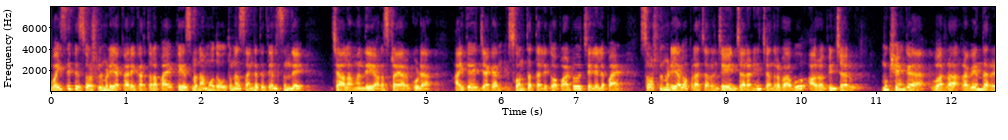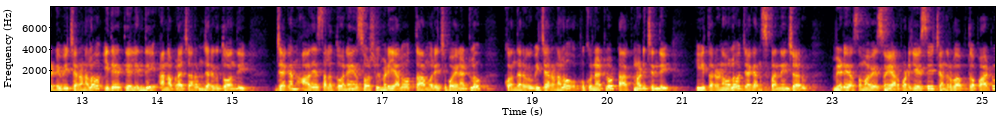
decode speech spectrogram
వైసీపీ సోషల్ మీడియా కార్యకర్తలపై కేసులు నమోదవుతున్న సంగతి తెలిసిందే. చాలామంది అరెస్ట్ అయ్యారు కూడా. అయితే జగన్ సొంత తల్లితో పాటు చెల్లెలపై సోషల్ మీడియాలో ప్రచారం చేయించారని చంద్రబాబు ఆరోపించారు. ముఖ్యంగా వర్ర రవీందర్ రెడ్డి విచారణలో ఇదే తేలింది అన్న ప్రచారం జరుగుతోంది. జగన్ ఆదేశాలతోనే సోషల్ మీడియాలో తాము రెచ్చిపోయినట్లు కొందరు విచారణలో ఒప్పుకున్నట్లు టాక్ నడిచింది. ఈ తరుణంలో జగన్ స్పందించారు. మీడియా సమావేశం ఏర్పాటు చేసి చంద్రబాబుతో పాటు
